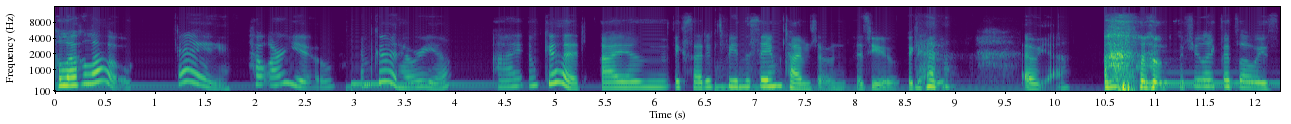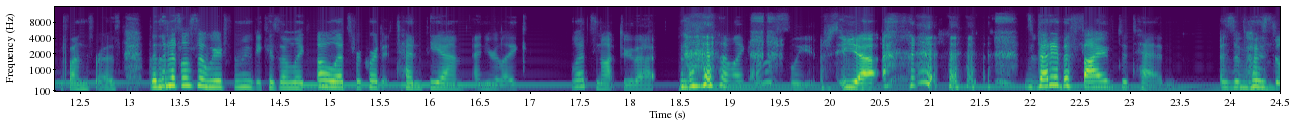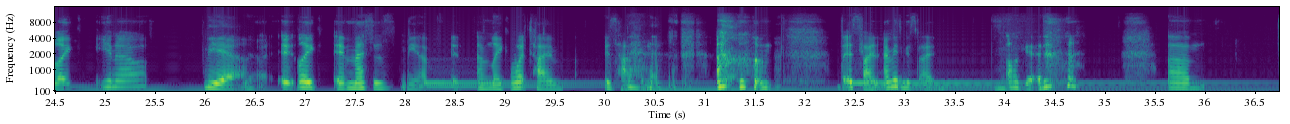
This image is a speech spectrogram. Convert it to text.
Hello, hello. Hey, How are you? I'm good. How are you? I am good. I am excited to be in the same time zone as you again. oh yeah. um, I feel like that's always fun for us. But then it's also weird for me because I'm like, oh, let's record at 10 p.m. And you're like, let's not do that. I'm like, I'm asleep. yeah. it's better the 5 to 10 as opposed to like, you know, yeah. yeah, it like it messes me up. It, I'm like, what time is happening? um, but it's fine. Everything's fine. It's all good. um,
